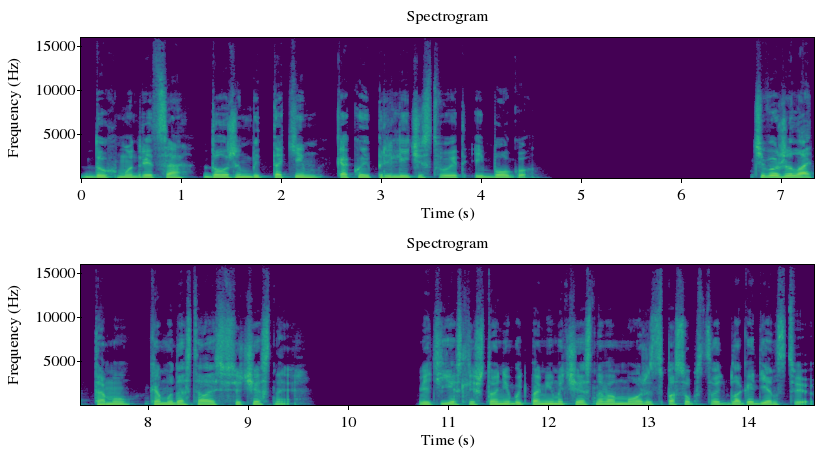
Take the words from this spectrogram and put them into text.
Дух мудреца должен быть таким, какой приличествует и Богу. Чего желать тому, кому досталось все честное? Ведь если что-нибудь помимо честного может способствовать благоденствию,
